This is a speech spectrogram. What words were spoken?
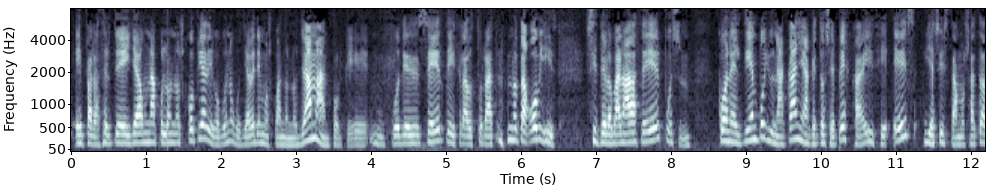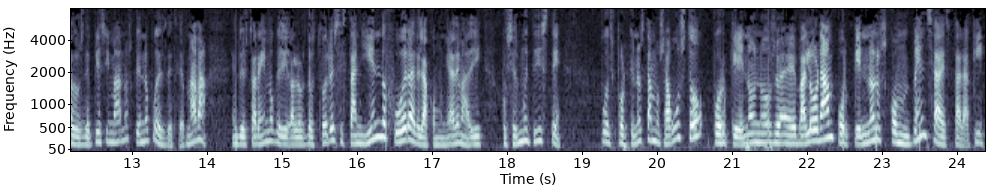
eh, para hacerte ya una colonoscopia, digo, bueno, pues ya veremos cuando nos llaman, porque puede ser que dice la doctora, no te agobies, si te lo van a hacer, pues con el tiempo y una caña que todo se pesca. Y dice, es, y así estamos atados de pies y manos que no puedes decir nada. Entonces, ahora mismo que diga, los doctores están yendo fuera de la Comunidad de Madrid. Pues es muy triste. Pues porque no estamos a gusto, porque no nos eh, valoran, porque no nos compensa estar aquí.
